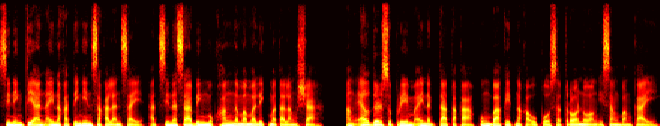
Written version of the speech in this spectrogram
Siningtian ay nakatingin sa kalansay at sinasabing mukhang namamalik mata lang siya. Ang Elder Supreme ay nagtataka kung bakit nakaupo sa trono ang isang bangkay.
